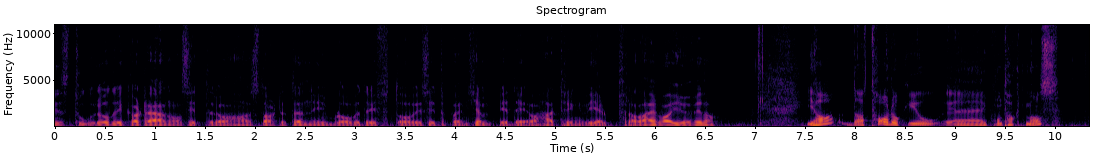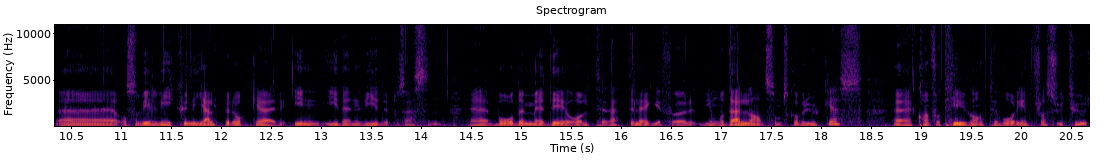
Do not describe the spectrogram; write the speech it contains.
hvis Tore og Richard og jeg nå sitter og har startet en ny blå bedrift, og vi sitter på en kjempeidé, og her trenger vi hjelp fra deg, hva gjør vi da? Ja, da tar dere jo eh, kontakt med oss. Eh, og så vil vi kunne hjelpe dere inn i den videre prosessen. Eh, både med det å tilrettelegge for de modellene som skal brukes, eh, kan få tilgang til vår infrastruktur.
